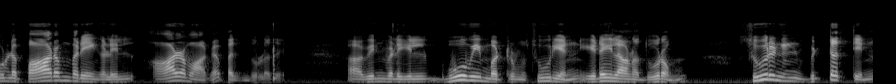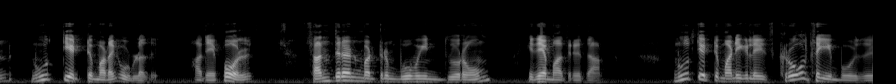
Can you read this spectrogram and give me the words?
உள்ள பாரம்பரியங்களில் ஆழமாக பதிந்துள்ளது. விண்வெளியில் பூமி மற்றும் சூரியன் இடையிலான தூரம் சூரியனின் விட்டத்தின் நூற்றி எட்டு மடங்கு உள்ளது. அதேபோல் சந்திரன் மற்றும் பூமியின் தூரமும் இதே மாதிரி தான் நூற்றி எட்டு மணிகளை ஸ்க்ரோல் செய்யும்போது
